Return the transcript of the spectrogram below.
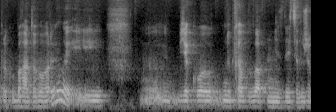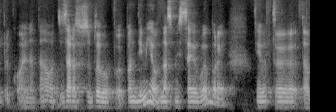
про яку багато говорили, і ну, яка була б, мені здається, дуже прикольна. Та? От Зараз особливо пандемія, у нас місцеві вибори, і от е, там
